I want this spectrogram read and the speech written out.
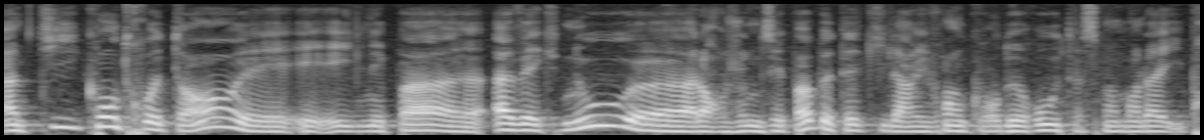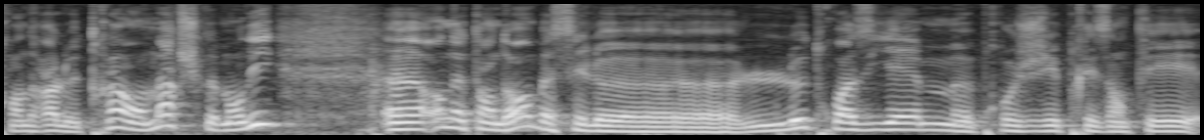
un, petit contretemps et, il n'est pas avec nous. alors, je ne sais pas, peut-être qu'il arrivera en cours de route. À ce moment-là, il prendra le train en marche, comme on dit. en attendant, bah, c'est le, troisième projet présenté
